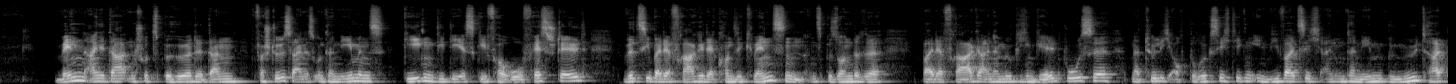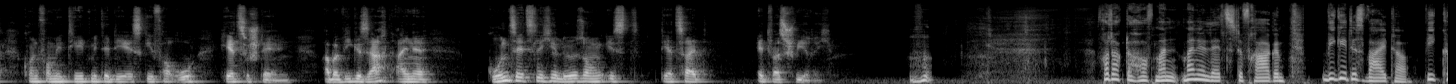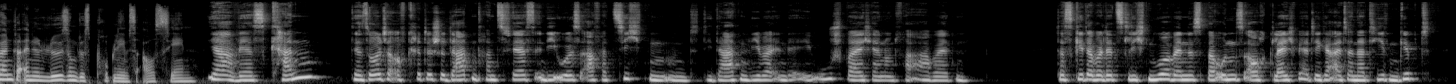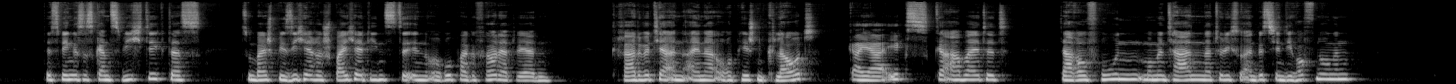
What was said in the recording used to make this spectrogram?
Wenn eine Datenschutzbehörde dann Verstöße eines Unternehmens gegen die DSGVO feststellt, wird sie bei der Frage der Konsequenzen, insbesondere bei der Frage einer möglichen Geldbuße, natürlich auch berücksichtigen, inwieweit sich ein Unternehmen bemüht hat, Konformität mit der DSGVO herzustellen. Aber wie gesagt, eine grundsätzliche Lösung ist derzeit etwas schwierig. Mhm. Frau Dr. Hoffmann, meine letzte Frage. Wie geht es weiter? Wie könnte eine Lösung des Problems aussehen? Ja, wer es kann, der sollte auf kritische Datentransfers in die USA verzichten und die Daten lieber in der EU speichern und verarbeiten. Das geht aber letztlich nur, wenn es bei uns auch gleichwertige Alternativen gibt. Deswegen ist es ganz wichtig, dass zum Beispiel sichere Speicherdienste in Europa gefördert werden. Gerade wird ja an einer europäischen Cloud, Gaia X, gearbeitet, Darauf ruhen momentan natürlich so ein bisschen die Hoffnungen.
